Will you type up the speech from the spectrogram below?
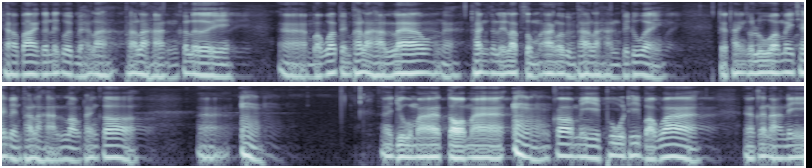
ชาวบ้านก็นึกว่าเป็นพระพระหันก็เลยบอกว่าเป็นพระอรหันแล้วนะท่านก็เลยรับสมอ้างว่าเป็นพระอรหันไปด้วย แต่ท่านก็รู้ว่าไม่ใช่เป็นพระอรหันหรอกท่านก็อยู่มาต่อมาก็มีผู้ที่บอกว่า ขณะนี้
